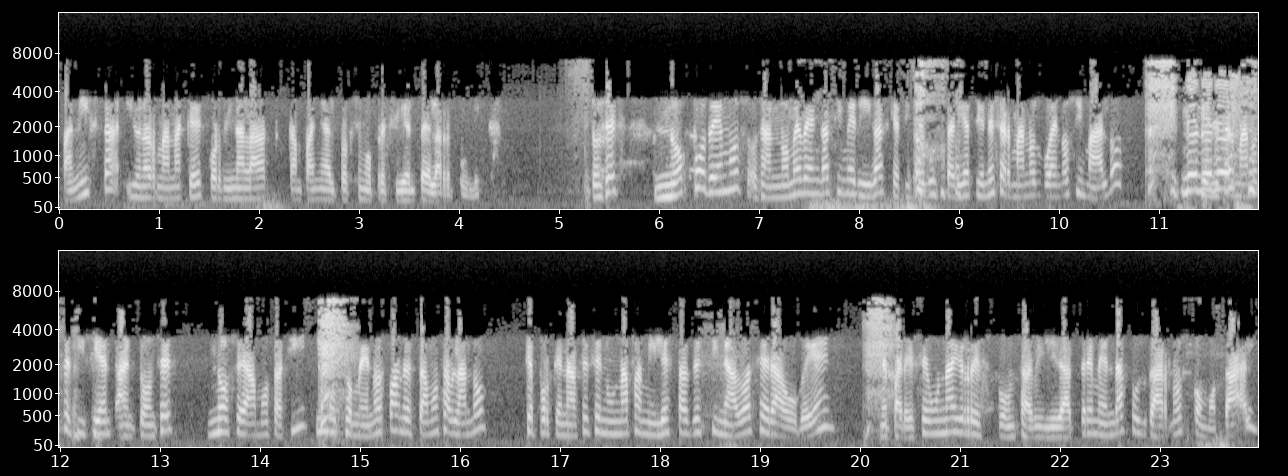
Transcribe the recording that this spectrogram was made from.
panista y una hermana que coordina la campaña del próximo presidente de la República. Entonces, no podemos, o sea, no me vengas y me digas que a ti te gustaría, tienes hermanos buenos y malos, no, no, tienes hermanos eficientes, ah, entonces no seamos así, y mucho menos cuando estamos hablando que porque naces en una familia estás destinado a ser A o B. Me parece una irresponsabilidad tremenda juzgarnos como tal.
